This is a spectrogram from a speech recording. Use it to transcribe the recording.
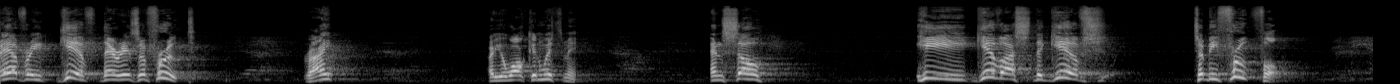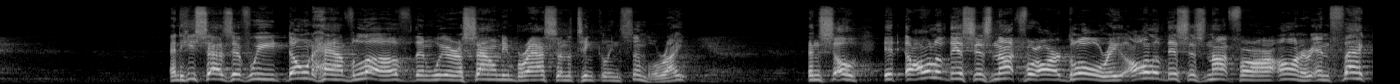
every gift, there is a fruit. Right? Are you walking with me? And so he give us the gifts to be fruitful. And he says if we don't have love, then we're a sounding brass and a tinkling cymbal, right? And so it, all of this is not for our glory. All of this is not for our honor. In fact,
